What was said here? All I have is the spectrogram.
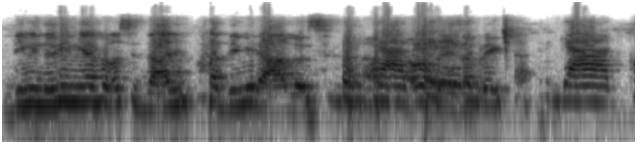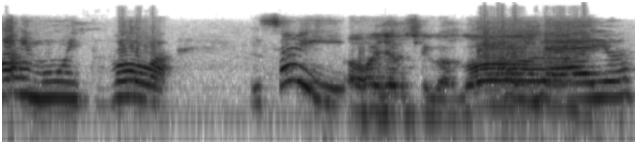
diminuir minha velocidade para admirá-los. Obrigada, oh, obrigado. Obrigado. Corre muito, voa. Isso aí. O Rogério chegou agora. Rogério.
